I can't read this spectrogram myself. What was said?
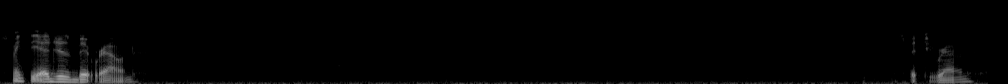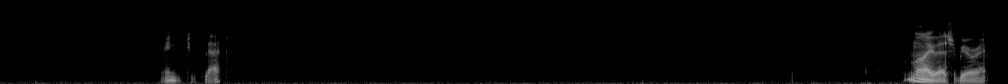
Just make the edges a bit round. It's a bit too round. I mean, too flat. Something like that should be alright.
